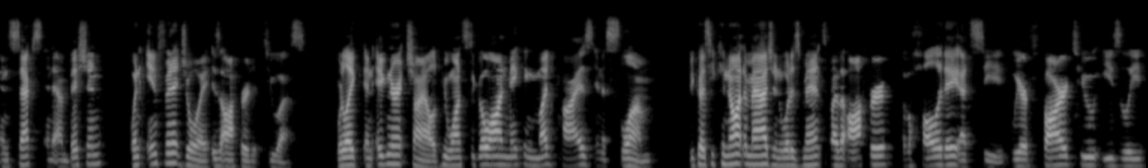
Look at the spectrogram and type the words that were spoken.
and sex and ambition when infinite joy is offered to us. We're like an ignorant child who wants to go on making mud pies in a slum because he cannot imagine what is meant by the offer of a holiday at sea. We are far too easily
